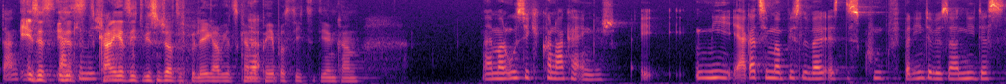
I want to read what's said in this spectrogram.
Danke. Ist jetzt, ist Danke, jetzt, Mischa. kann ich jetzt nicht wissenschaftlich belegen, habe ich jetzt keine Ja. Papers, die ich zitieren kann. Nein, mein Usik kann auch kein Englisch. Mich ärgert es immer ein bisschen, weil es, das kommt bei den Interviews auch nie das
